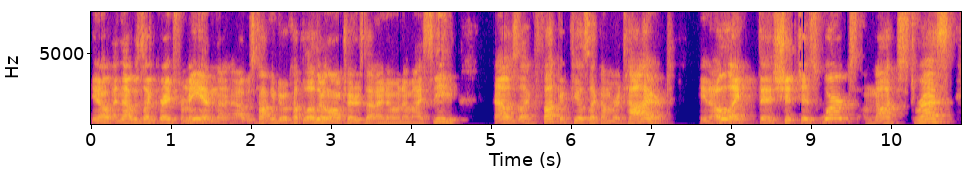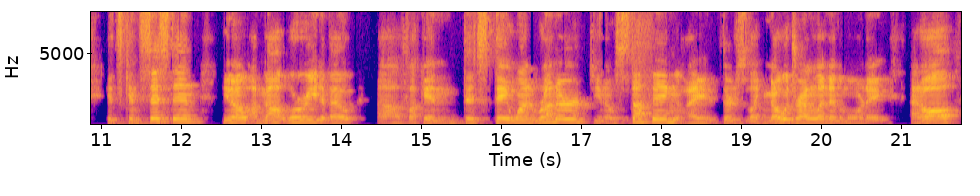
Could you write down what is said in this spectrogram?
you know, and that was like great for me. And I was talking to a couple other long traders that I know in MIC, and I was like, fuck, it feels like I'm retired. You know, like the shit just works. I'm not stressed. It's consistent. You know, I'm not worried about uh fucking this day one runner, you know, stuffing. I there's like no adrenaline in the morning at all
